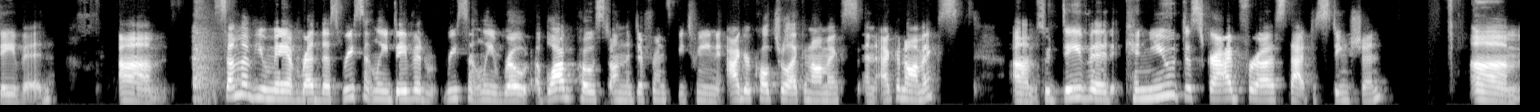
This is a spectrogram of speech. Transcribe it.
David. Um, some of you may have read this recently. David recently wrote a blog post on the difference between agricultural economics and economics. Um, so David, can you describe for us that distinction um,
